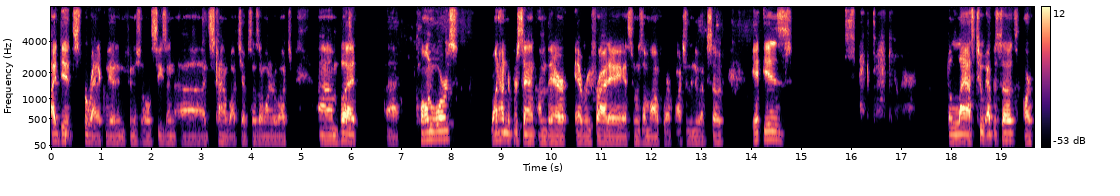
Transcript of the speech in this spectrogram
I did sporadically. I didn't finish the whole season. Uh, I just kind of watched episodes I wanted to watch. Um, but uh, Clone Wars, 100%. I'm there every Friday as soon as I'm off work watching the new episode. It is spectacular. The last two episodes are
